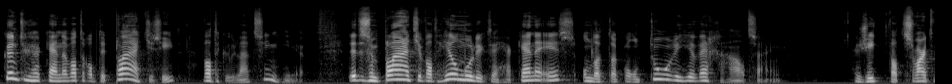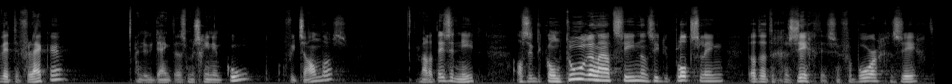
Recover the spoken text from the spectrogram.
kunt u herkennen wat er op dit plaatje ziet, wat ik u laat zien hier? Dit is een plaatje wat heel moeilijk te herkennen is, omdat de contouren hier weggehaald zijn. U ziet wat zwart-witte vlekken en u denkt dat is misschien een koe of iets anders. Maar dat is het niet. Als ik de contouren laat zien, dan ziet u plotseling dat het een gezicht is, een verborgen gezicht,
